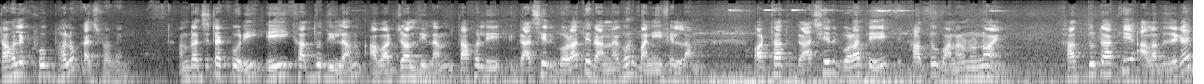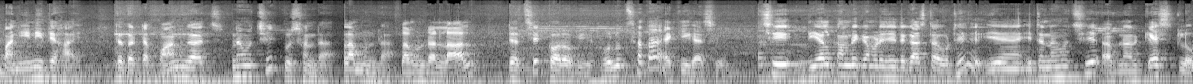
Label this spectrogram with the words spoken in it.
তাহলে খুব ভালো কাজ পাবেন। আমরা যেটা করি, এই খাদ্য দিলাম, আবার জল দিলাম, তাহলে গাছের গোড়াতে রান্নাঘর বানিয়ে ফেললাম। অর্থাৎ, গাছের গোড়াতে খাদ্য বানানো নয়, খাদ্যটাকে আলাদা জায়গায় বানিয়ে নিতে হয়। তো একটা পান গাছ। না হচ্ছে কুসন্ডা লামুন্ডা লামুন্ডা লাল এটা হচ্ছে করবি। হলুদ সাদা একই গাছে। হচ্ছে দিয়াল কামড়ে কামড়ে যেটা গাছটা ওঠে এটা না হচ্ছে আপনার ক্যাস্টলো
